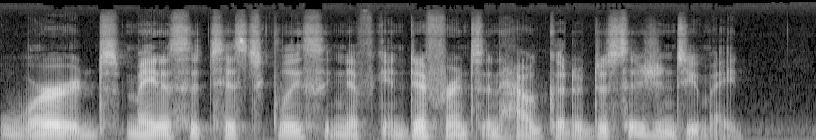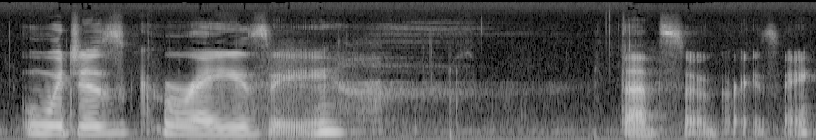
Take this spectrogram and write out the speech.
words made a statistically significant difference in how good of decisions you made. Which is crazy. That's so crazy.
